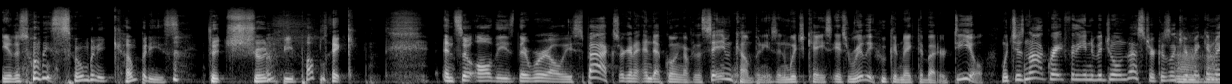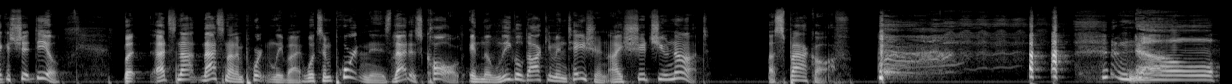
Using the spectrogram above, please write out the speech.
you know there's only so many companies that should be public. And so all these, there were all these SPACs are going to end up going after the same companies. In which case, it's really who can make the better deal, which is not great for the individual investor because like you're making uh-huh. make a shit deal. But that's not that's not important, Levi. What's important is that is called in the legal documentation. I shit you not, a SPAC off. no,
